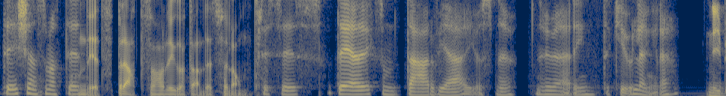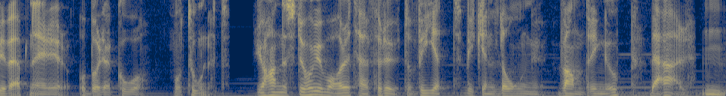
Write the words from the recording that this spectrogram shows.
det känns som att det Om det är ett spratt så har det gått alldeles för långt. precis, det är liksom där vi är just nu. Nu är det inte kul längre. Ni beväpnar er och börjar gå mot tornet. Johannes, du har ju varit här förut och vet vilken lång vandring upp det är. Mm.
